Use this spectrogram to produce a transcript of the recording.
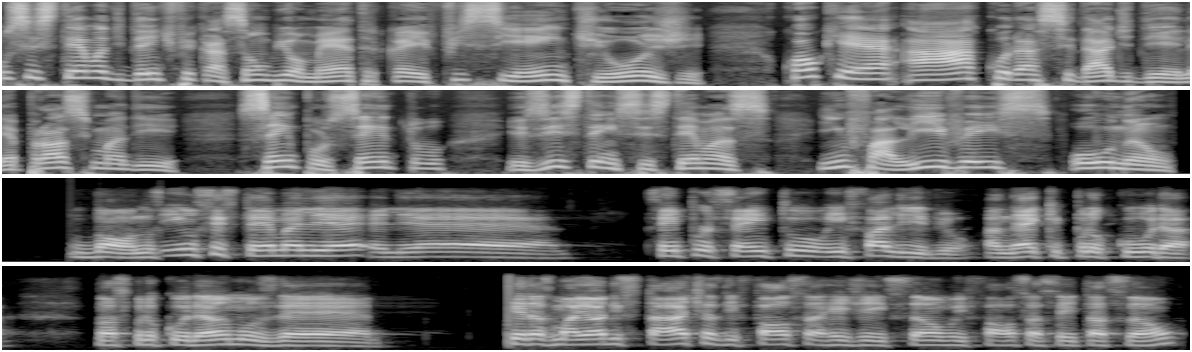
um sistema de identificação biométrica eficiente hoje. Qual que é a acuracidade dele? É próxima de 100%? Existem sistemas infalíveis ou não? Bom, em um sistema ele é, ele é 100% infalível. A NEC procura nós procuramos é, ter as maiores taxas de falsa rejeição e falsa aceitação.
